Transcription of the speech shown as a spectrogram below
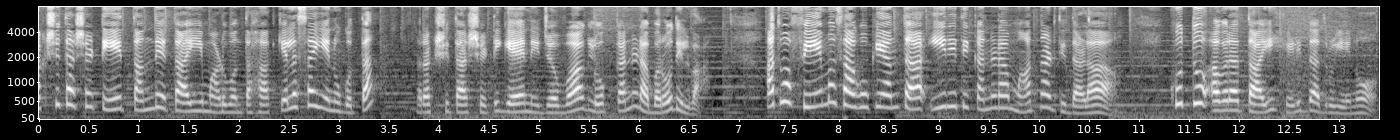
ರಕ್ಷಿತಾ ಶೆಟ್ಟಿ ತಂದೆ ತಾಯಿ ಮಾಡುವಂತಹ ಕೆಲಸ ಏನು ಗೊತ್ತಾ? ರಕ್ಷಿತಾ ಶೆಟ್ಟಿಗೆ ನಿಜವಾಗ್ಲೂ ಕನ್ನಡ ಬರೋದಿಲ್ವಾ? ಅಥವಾ ಫೇಮಸ್ ಆಗೋಕೆ ಅಂತ ಈ ರೀತಿ ಕನ್ನಡ ಮಾತನಾಡ್ತಿದ್ದಾಳಾ? ಖುದ್ದು ಅವರ ತಾಯಿ ಹೇಳಿದ್ದಾದ್ರು ಏನು?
